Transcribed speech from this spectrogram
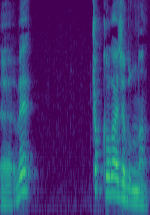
Ee, ve çok kolayca bulunan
